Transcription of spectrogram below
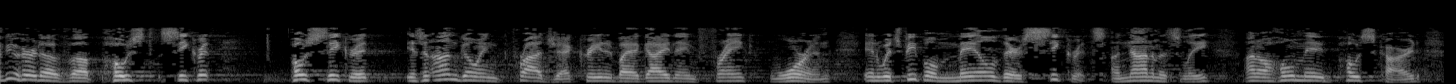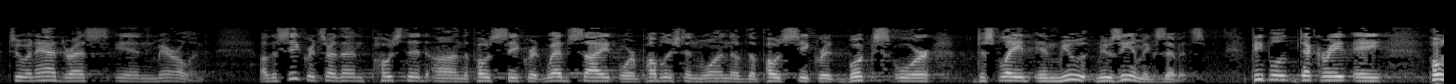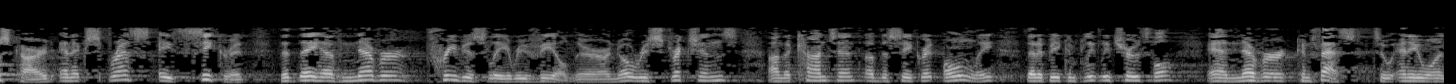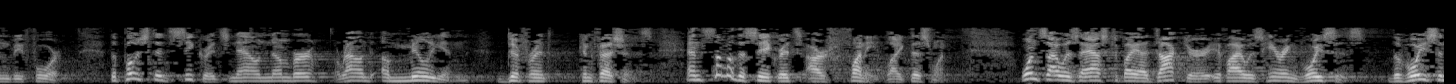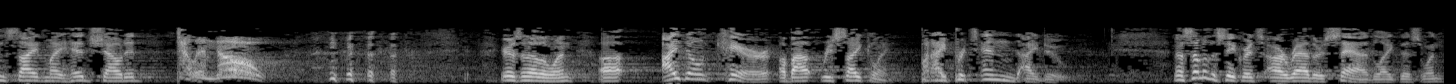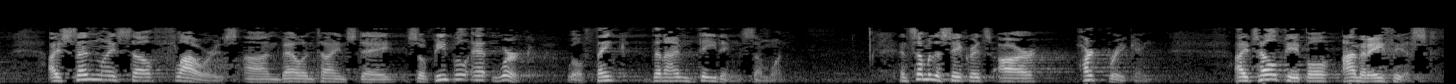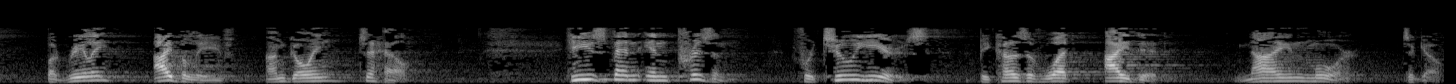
Have you heard of uh, Post Secret? Post Secret is an ongoing project created by a guy named Frank Warren in which people mail their secrets anonymously on a homemade postcard to an address in Maryland. Uh, the secrets are then posted on the Post Secret website or published in one of the Post Secret books or displayed in mu- museum exhibits. People decorate a postcard and express a secret that they have never previously revealed. There are no restrictions on the content of the secret, only that it be completely truthful and never confessed to anyone before. The posted secrets now number around a million different confessions. And some of the secrets are funny, like this one. Once I was asked by a doctor if I was hearing voices. The voice inside my head shouted, Tell him no! Here's another one. Uh, I don't care about recycling, but I pretend I do. Now, some of the secrets are rather sad, like this one. I send myself flowers on Valentine's Day so people at work will think that I'm dating someone. And some of the secrets are heartbreaking. I tell people I'm an atheist, but really, I believe I'm going to hell. He's been in prison for two years because of what I did. Nine more to go.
